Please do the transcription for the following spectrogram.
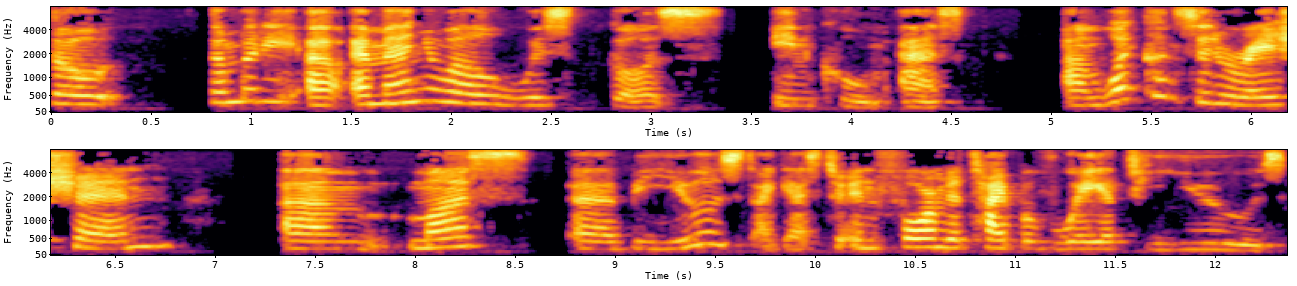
so somebody, uh, Emmanuel Wisgos in Coombe asked, um, what consideration um, must uh, be used, I guess, to inform the type of way to use.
